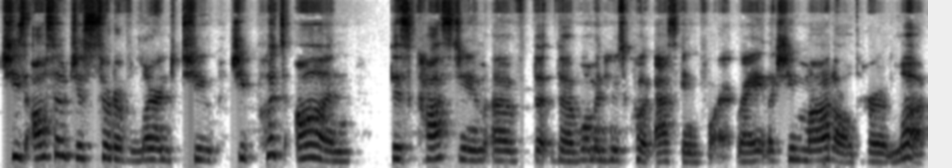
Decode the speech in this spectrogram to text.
she's also just sort of learned to, she puts on this costume of the, the woman who's, quote, asking for it, right? Like she modeled her look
